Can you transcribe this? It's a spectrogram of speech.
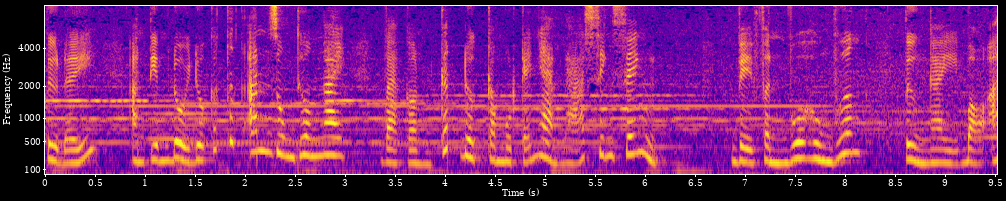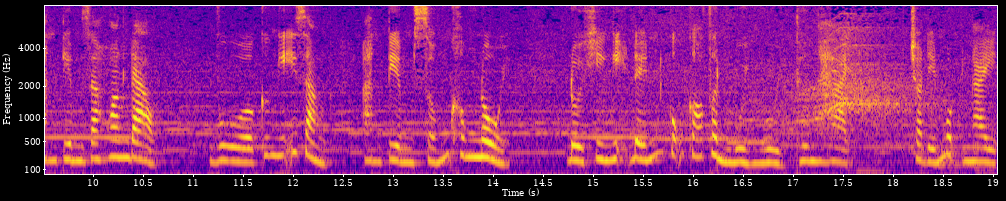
Từ đấy, An Tiêm đổi được các thức ăn dùng thường ngày và còn cất được cả một cái nhà lá xinh xinh. Về phần vua Hùng Vương, từ ngày bỏ An Tiêm ra hoang đảo, vua cứ nghĩ rằng An Tiêm sống không nổi. Đôi khi nghĩ đến cũng có phần bùi ngùi thương hại. Cho đến một ngày,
